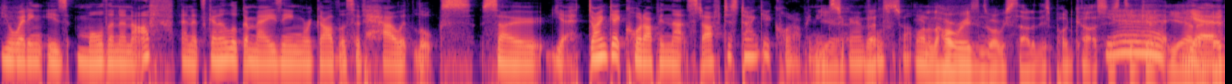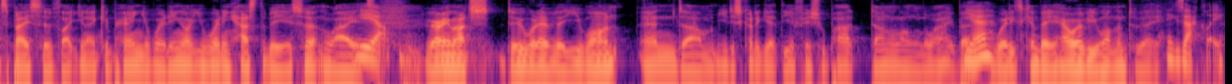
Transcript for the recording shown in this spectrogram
Your wedding is more than enough and it's going to look amazing regardless of how it looks. So, yeah, don't get caught up in that stuff. Just don't get caught up in Yeah, Instagram full stop. one of the whole reasons why we started this podcast is to get you out yeah. of headspace of like you know comparing your wedding or your wedding has to be a certain way. It's Yeah. very much do whatever you want, and um, you just got to get the official part done along the way. But Yeah. weddings can be however you want them to be. Exactly.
